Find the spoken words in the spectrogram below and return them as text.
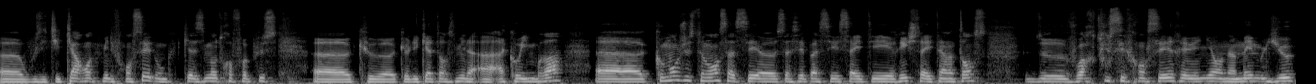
Euh, vous étiez 40 000 Français, donc quasiment trois fois plus euh, que, les 14 000 à, Coimbra. Euh, comment justement ça s'est ça s'est passé? Ça a été riche, ça a été intense de voir tous ces Français réunis en un même lieu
